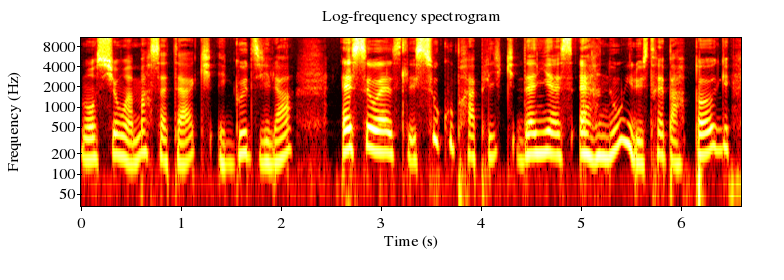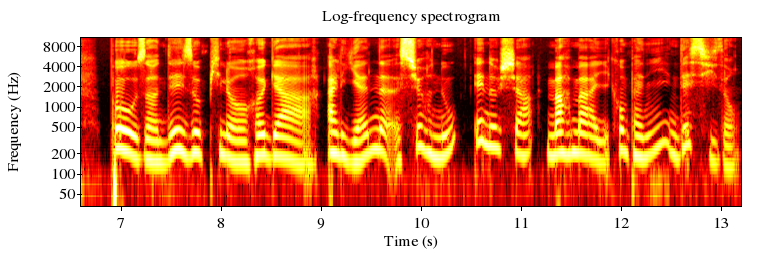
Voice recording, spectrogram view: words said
mention à Mars Attack et Godzilla, SOS les soucoupes rappliques d'Agnès Ernoux, illustrée par Pog, pose un désopilant regard alien sur nous et nos chats, Marmaille et compagnie, dès 6 ans.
